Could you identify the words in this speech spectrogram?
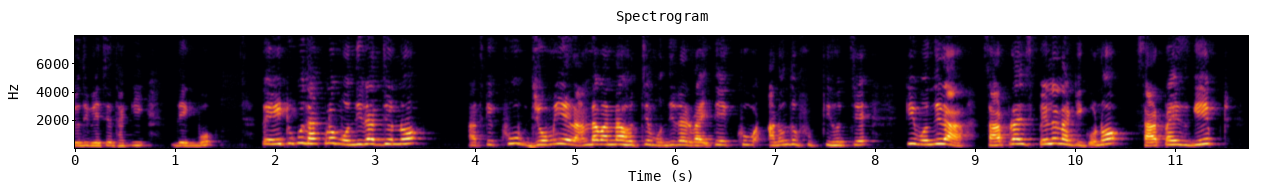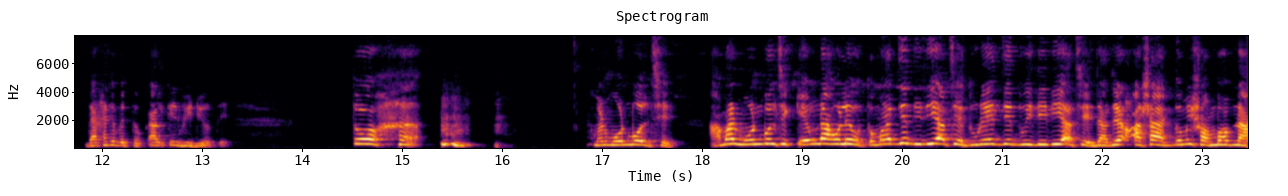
যদি বেঁচে থাকি, দেখব। তো এইটুকু থাকল মন্দিরার জন্য। আজকে খুব জমিয়ে রান্নাবান্না হচ্ছে মন্দিরার বাড়িতে, খুব আনন্দ ফুর্তি হচ্ছে। কি মন্দিরা সারপ্রাইজ পেলে নাকি কোনো? সারপ্রাইজ গিফট দেখা যাবে তো কালকের ভিডিওতে। তো, আমার মন বলছে, আমার মন বলছে কেউ না হলেও তোমার যে দিদি আছে, দূরের যে দুই দিদি আছে, যাদের আসা একদমই সম্ভব না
